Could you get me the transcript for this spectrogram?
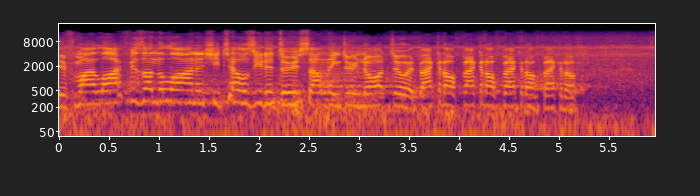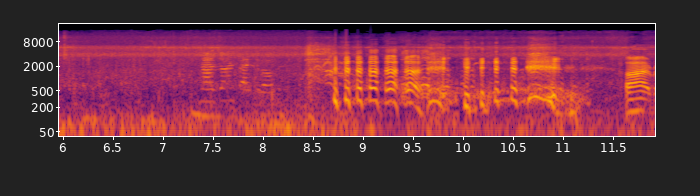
If my life is on the line and she tells you to do something, do not do it. Back it off, back it off, back it off, back it off. No, don't back it off. Alright,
